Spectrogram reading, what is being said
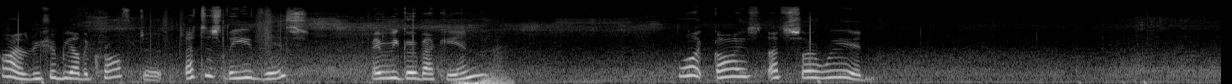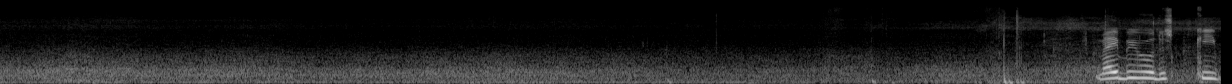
Guys, we should be able to craft it. Let's just leave this. Maybe we go back in. What, guys? That's so weird. Maybe we'll just keep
